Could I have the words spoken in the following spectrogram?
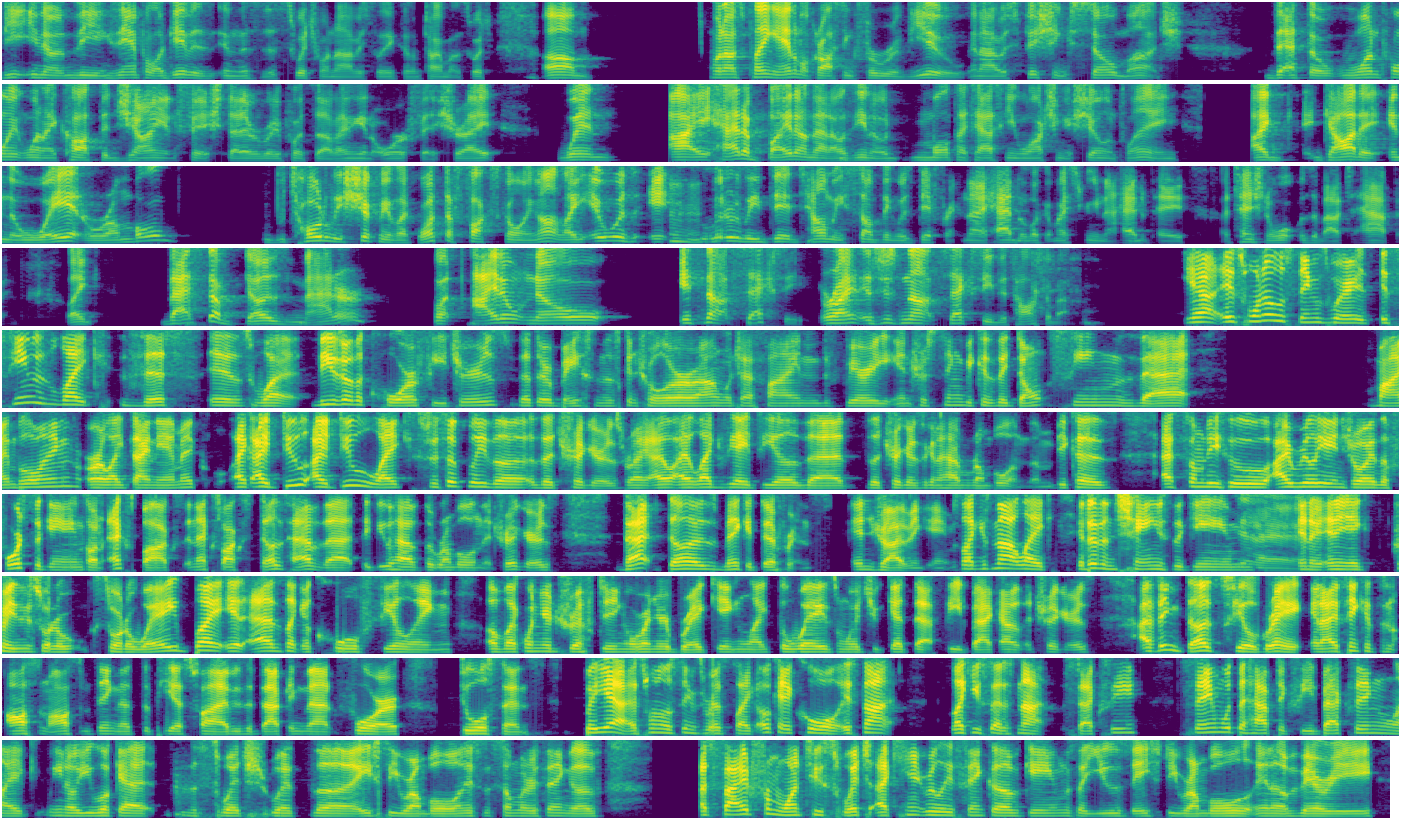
the you know the example I'll give is, and this is a Switch one, obviously, because I'm talking about the Switch. Um, when I was playing Animal Crossing for review, and I was fishing so much that the one point when I caught the giant fish that everybody puts up, I think an oarfish, right? When I had a bite on that, I was you know multitasking, watching a show and playing. I got it, and the way it rumbled totally shook me like what the fuck's going on like it was it Mhm. literally did tell me something was different and i had to look at my screen i had to pay attention to what was about to happen like that stuff does matter but i don't know it's not sexy right it's just not sexy to talk about Yeah, it's one of those things where it, it seems like this is what these are the core features that they're basing this controller around, which I find very interesting because they don't seem that mind blowing or like dynamic. Like I do, I do like specifically the the triggers, right? I, I like the idea that the triggers are gonna have rumble in them because as somebody who I really enjoy the Forza games on Xbox, and Xbox does have that, they do have the rumble in the triggers. That does make a difference in driving games. Like it's not like it doesn't change the game yeah, in any crazy sort of sort of way, but it adds like a cool feeling of like when you're drifting or when you're braking, like the ways in which you get that feedback out of the triggers. I think does feel great, and I think it's an awesome, awesome thing that the PS5 is adapting that for DualSense. But yeah, it's one of those things where it's like, okay, cool. It's not like you said, it's not sexy. Same with the haptic feedback thing. Like you know, you look at the Switch with the HD Rumble, and it's a similar thing of aside from one two switch i can't really think of games that used hd rumble in a very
